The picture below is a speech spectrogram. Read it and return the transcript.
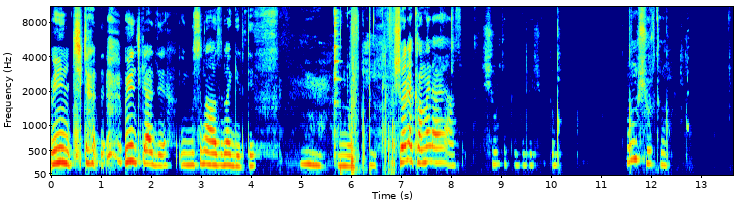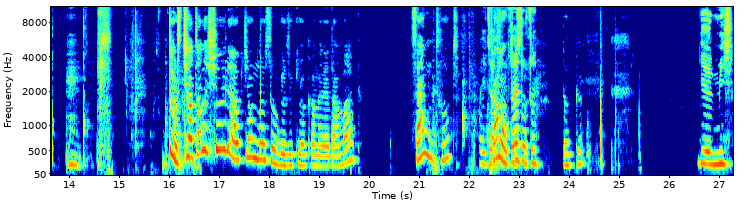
Vinç geldi. Vinç geldi. Yunus'un ağzına girdi. Hmm. Şöyle kameraya yansın. Şurada kamera şurada. Oğlum şurada. Dur çatalı şöyle yapacağım nasıl gözüküyor kameradan bak. Sen tut. Ay, Tam sen, sen ortası. tut sen. Dakika. Gelmiş.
